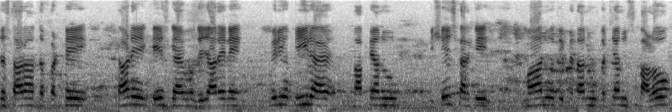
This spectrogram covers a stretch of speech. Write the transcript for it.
ਦਸਤਾਰਾਂ ਦੁਪੱਟੇ ਕਾੜੇ ਕੇਸ ਗਾਇਬ ਹੁੰਦੇ ਜਾ ਰਹੇ ਨੇ। ਮੇਰੀ ਅਪੀਲ ਹੈ ਮਾਪਿਆਂ ਨੂੰ ਵਿਸ਼ੇਸ਼ ਕਰਕੇ ਮਾਂ ਨੂੰ ਅਤੇ ਪਿਤਾ ਨੂੰ, ਬੱਚਿਆਂ ਨੂੰ ਸੰਭਾਲੋ।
